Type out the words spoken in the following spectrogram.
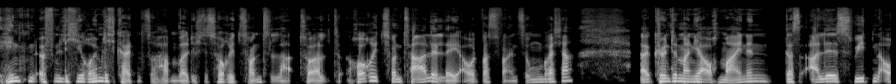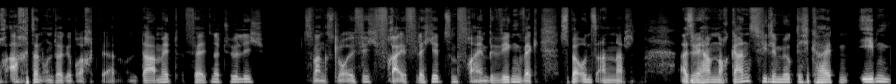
hinten öffentliche Räumlichkeiten zu haben, weil durch das horizontale Layout, was für ein Zungenbrecher, äh, könnte man ja auch meinen, dass alle Suiten auch Achtern untergebracht werden. Und damit fällt natürlich zwangsläufig Freifläche zum freien Bewegen weg. ist bei uns anders. Also wir haben noch ganz viele Möglichkeiten, eben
